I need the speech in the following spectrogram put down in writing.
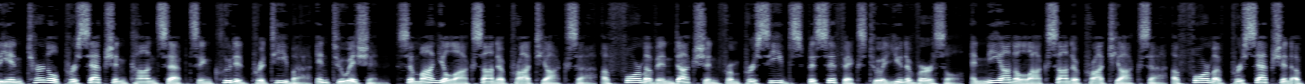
The internal perception concepts included pratibha intuition, samanyalaksana pratyaksa a form of induction from perceived specifics to a universal, and jnana pratyaksa a form of perception of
